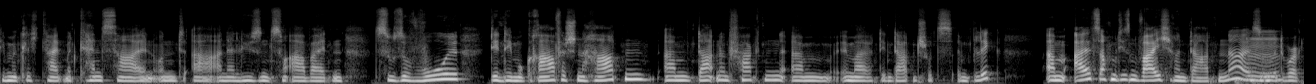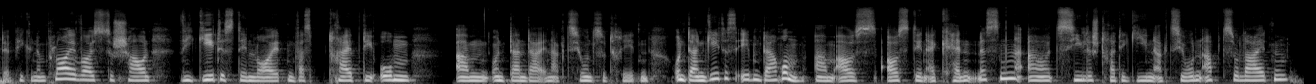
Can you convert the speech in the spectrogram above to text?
die Möglichkeit, mit Kennzahlen und äh, Analysen zu arbeiten, zu sowohl den demografischen harten harten ähm, Daten und Fakten, ähm, immer den Datenschutz im Blick. Ähm, als auch mit diesen weicheren Daten, ne? also mhm. mit Workday Peak and Employee Voice zu schauen, wie geht es den Leuten, was treibt die um ähm, und dann da in Aktion zu treten. Und dann geht es eben darum, ähm, aus, aus den Erkenntnissen äh, Ziele, Strategien, Aktionen abzuleiten.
